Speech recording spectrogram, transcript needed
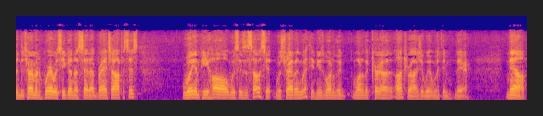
to determine where was he going to set up branch offices. William P. Hall was his associate, was traveling with him. He was one of the one of the uh, entourage that went with him there. Now,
